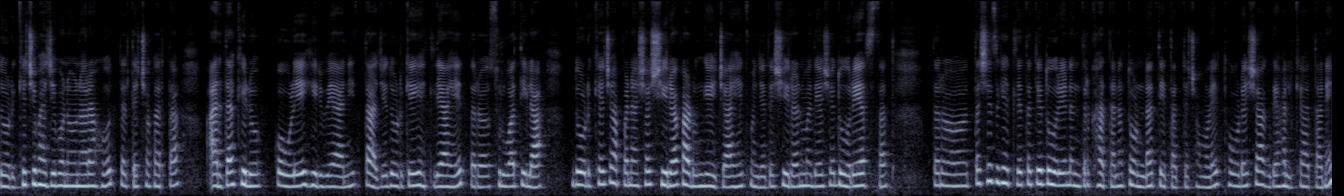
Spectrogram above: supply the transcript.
दोडक्याची भाजी बनवणार आहोत. तर त्याच्याकरता अर्धा किलो कोवळे हिरवे आणि ताजे दोडके घेतले आहेत. तर सुरुवातीला दोडक्याच्या आपण अशा शिरा काढून घ्यायच्या आहेत. म्हणजे त्या शिरांमध्ये असे दोरे असतात. तर तसेच घेतले तर ते दोरे नंतर खाताना तोंडात येतात त्याच्यामुळे थोड्याशा अगदी हलक्या हाताने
